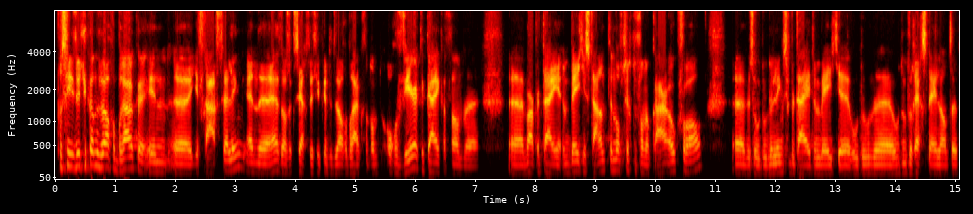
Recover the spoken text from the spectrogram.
Precies, dus je kan het wel gebruiken in uh, je vraagstelling. En uh, hè, zoals ik zeg, dus je kunt het wel gebruiken van ongeveer ongeveer te kijken van waar partijen een beetje staan ten opzichte van elkaar ook vooral. Dus hoe doen de linkse partijen het een beetje? Hoe, doen, hoe doet rechts-Nederland het?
